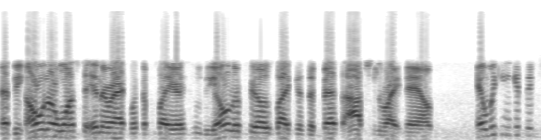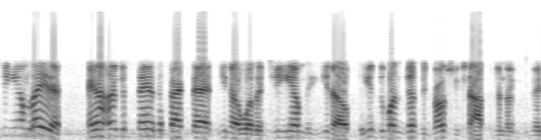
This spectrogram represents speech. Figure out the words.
that the owner wants to interact with the players, who the owner feels like is the best option right now. And we can get the GM later. And I understand the fact that, you know, well, the GM, you know, he's the one that does the grocery shopping. And the,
